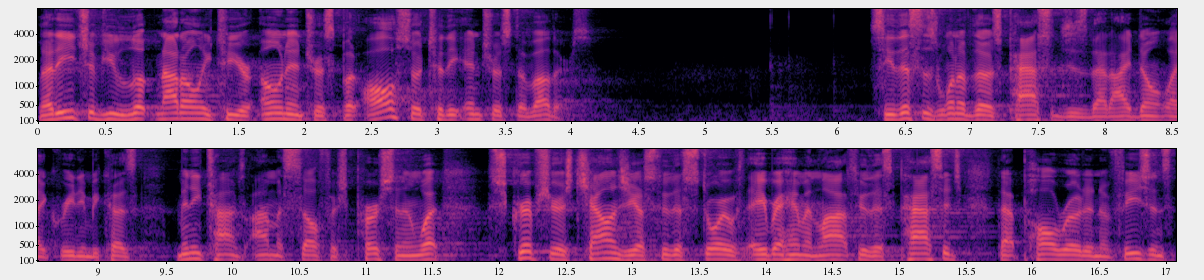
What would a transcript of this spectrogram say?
Let each of you look not only to your own interest, but also to the interest of others. See, this is one of those passages that I don't like reading because many times I'm a selfish person. And what scripture is challenging us through this story with Abraham and Lot, through this passage that Paul wrote in Ephesians,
